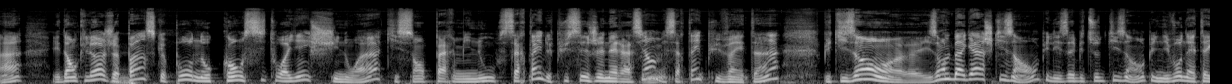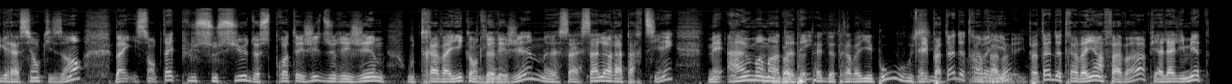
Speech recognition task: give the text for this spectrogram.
Hein? Et donc là, je pense que pour nos concitoyens chinois, qui sont parmi nous, certains depuis ces générations, mais certains depuis 20 ans, puis qu'ils ont, euh, ils ont le bagage qu'ils ont, puis les habitudes qu'ils ont, puis le niveau d'intégration qu'ils ont, ben, ils sont peut-être plus soucieux de se protéger du régime ou de travailler contre le régime. Ça, ça, leur appartient. Mais à un moment ben, donné... Peut-être de travailler pour aussi. Peut-être de travailler, peut-être de travailler en faveur, puis à la limite,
